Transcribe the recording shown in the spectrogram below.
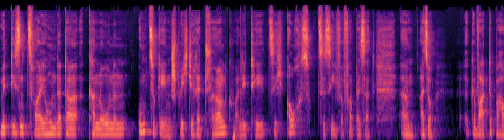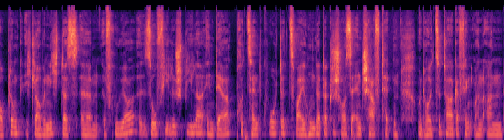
mit diesen 200er Kanonen umzugehen, sprich die Return-Qualität sich auch sukzessive verbessert. Ähm, also äh, gewagte Behauptung, ich glaube nicht, dass ähm, früher so viele Spieler in der Prozentquote 200er Geschosse entschärft hätten. Und heutzutage fängt man an,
